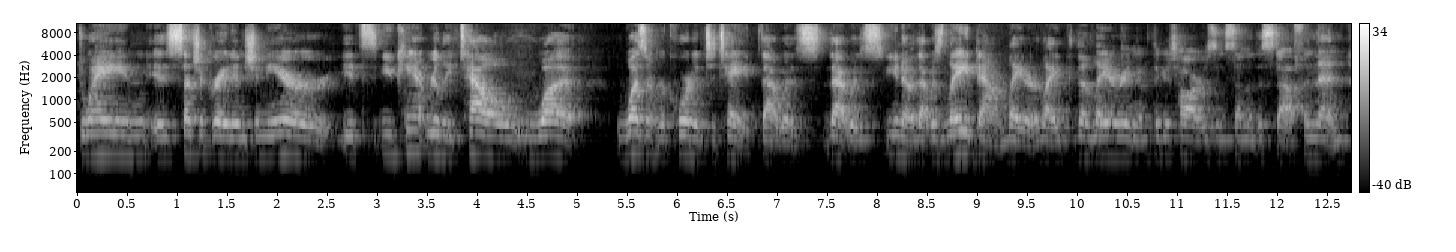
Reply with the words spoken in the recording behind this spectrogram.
Dwayne is such a great engineer, it's you can't really tell what wasn't recorded to tape. That was that was you know that was laid down later, like the layering of the guitars and some of the stuff, and then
